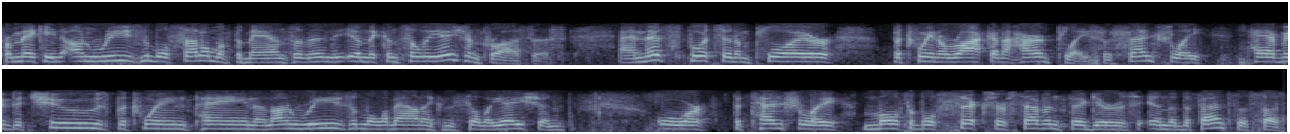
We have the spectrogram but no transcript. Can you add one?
from making unreasonable settlement demands in the, in the conciliation process. And this puts an employer between a rock and a hard place, essentially having to choose between paying an unreasonable amount in conciliation or potentially multiple six or seven figures in the defense of such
